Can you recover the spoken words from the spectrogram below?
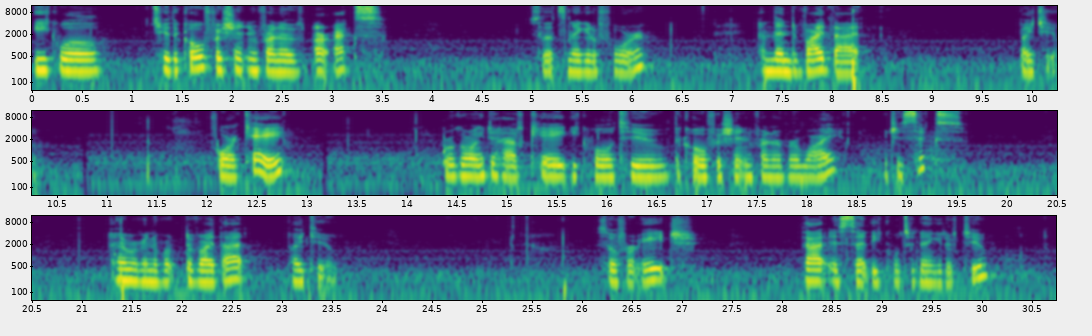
equal to the coefficient in front of our x, so that's negative 4 and then divide that by 2. For k, we're going to have k equal to the coefficient in front of our y, which is 6, and we're going to divide that by 2. So for h, that is set equal to negative 2,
